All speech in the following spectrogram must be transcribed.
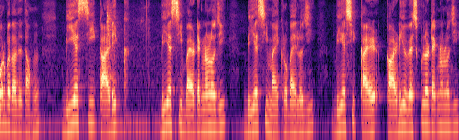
और बता देता हूँ। BSc cardiac BSc biotechnology B S BSc microbiology BSc cardiovascular technology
